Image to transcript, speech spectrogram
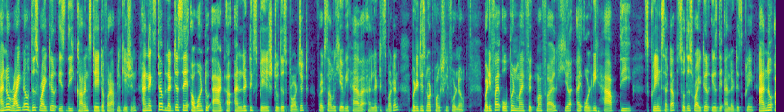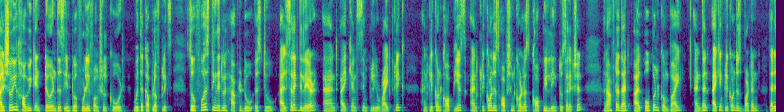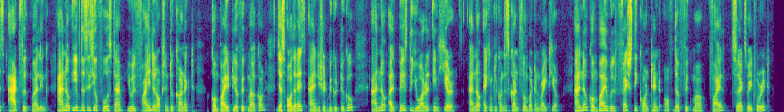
And now right now this writer is the current state of our application. And next up, let's just say I want to add an analytics page to this project. For example, here we have an analytics button, but it is not functional for now. But if I open my Figma file here, I already have the screen setup. So this right here is the analytics screen. And now I'll show you how we can turn this into a fully functional code with a couple of clicks. So first thing that you'll have to do is to, I'll select the layer and I can simply right click and click on copy as and click on this option called as copy link to selection. And after that, I'll open Kombai and then I can click on this button that is add Figma link. And now if this is your first time, you will find an option to connect Kombai to your Figma account, just authorize and you should be good to go. And now I'll paste the URL in here and now I can click on this confirm button right here. And now Kombai will fetch the content of the Figma file. So let's wait for it.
